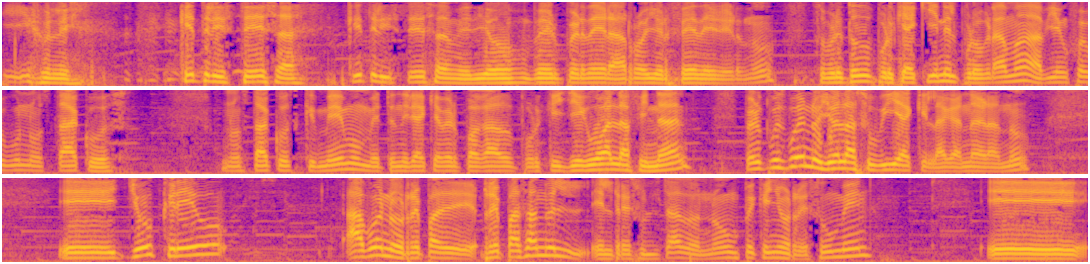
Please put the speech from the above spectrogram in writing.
Híjole, qué tristeza, qué tristeza me dio ver perder a Roger Federer, ¿no? Sobre todo porque aquí en el programa había en juego unos tacos, unos tacos que Memo me tendría que haber pagado porque llegó a la final, pero pues bueno, yo la subía que la ganara, ¿no? Eh, yo creo... Ah, bueno, repa- repasando el resultado, ¿no? Un pequeño resumen. Eh,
